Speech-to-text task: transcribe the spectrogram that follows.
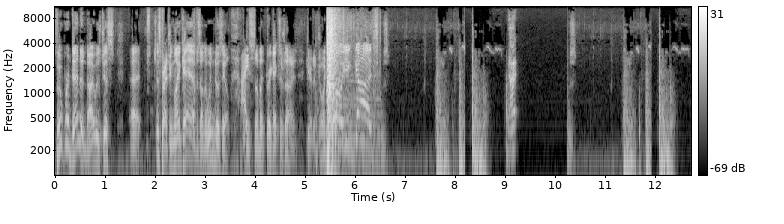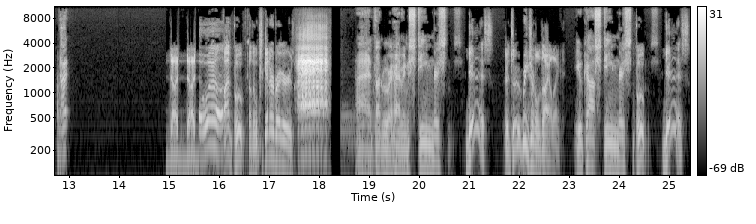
Superintendent, I was just uh, stretching my calves on the windowsill. Isometric exercise. Care to join? Oh, you gods! I... I... Dud dud. Oh, well, I'm pooped on the Skinner burgers. I thought we were having steamed Yes, it's a regional dialect. You call steamed Poops. Yes,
